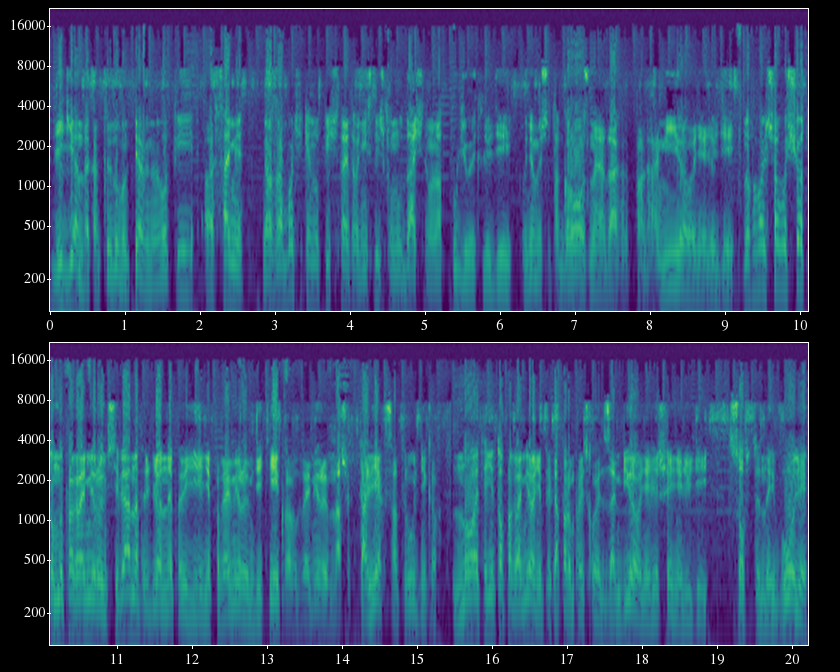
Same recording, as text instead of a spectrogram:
легенда, как придуман термин НЛП. Э, сами разработчики НЛП считают его не слишком удачным, он отпугивает людей. В нем есть что-то грозное, да, как программирование людей. Но по большому счету мы программируем себя на определенное поведение, программируем детей, программируем наших коллег, сотрудников. Но это не то программирование, при котором происходит зомбирование, лишение людей собственной воли,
